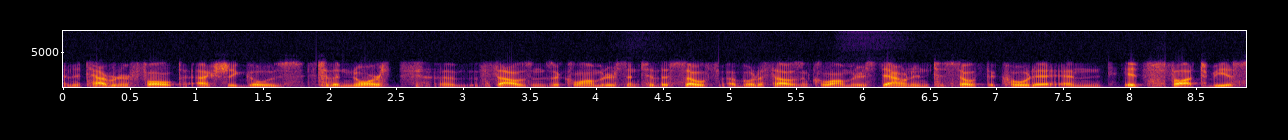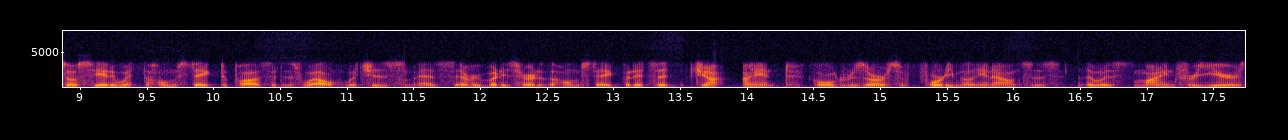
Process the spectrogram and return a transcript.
And the Tabbernor Fault actually goes to the north uh, thousands of kilometers and to the south about a thousand kilometers down into South Dakota. And it's thought to be associated with the Homestake deposit as well, which is, as everybody's heard of the Homestake, but it's a giant gold resource of 40 million ounces that was mined for years.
